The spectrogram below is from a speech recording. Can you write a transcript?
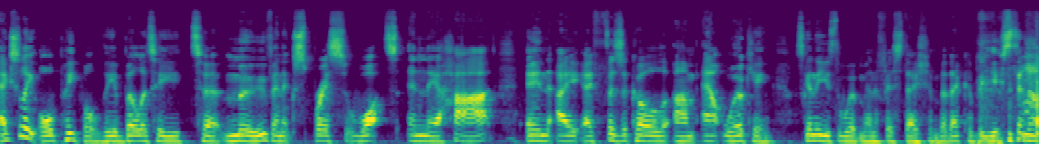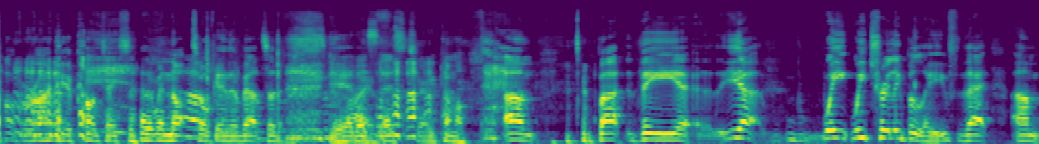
actually all people the ability to move and express what's in their heart in a, a physical um, outworking. I was going to use the word manifestation, but that could be used in a whole variety of contexts. that We're not talking about sort of, yeah, that's, that's true. Come on. Um, but the uh, yeah we we truly believe that um,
